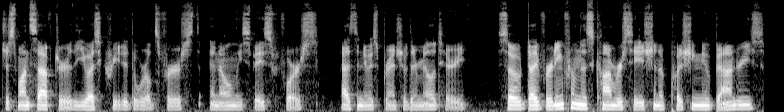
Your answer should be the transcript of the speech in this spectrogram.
just months after the US created the world's first and only Space Force as the newest branch of their military. So, diverting from this conversation of pushing new boundaries,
